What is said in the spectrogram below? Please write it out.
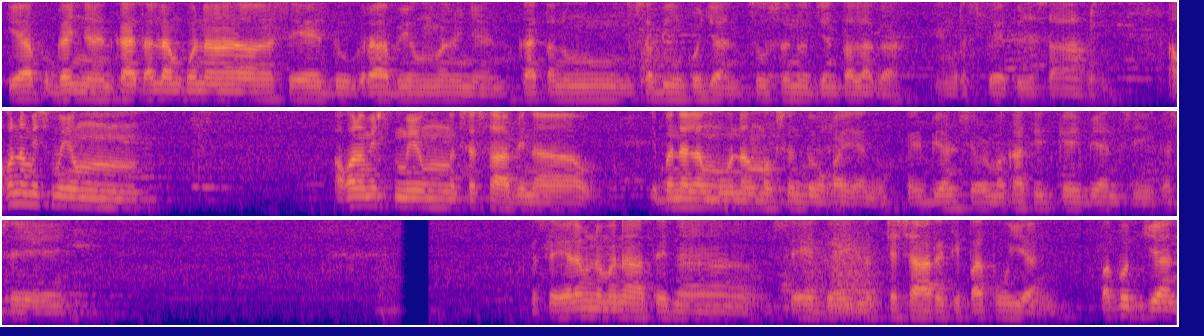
Kaya pag ganyan, kahit alam ko na si Edu, grabe yung ano niyan, kahit anong sabihin ko dyan, susunod yan talaga, yung respeto niya sa akin. Ako na mismo yung, ako na mismo yung nagsasabi na iba na lang munang magsundo kay ano, kay Biancy or maghatid kay Biancy kasi kasi alam naman natin na si Edo ay nagcha-charity pa po yan. Pagod yan.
